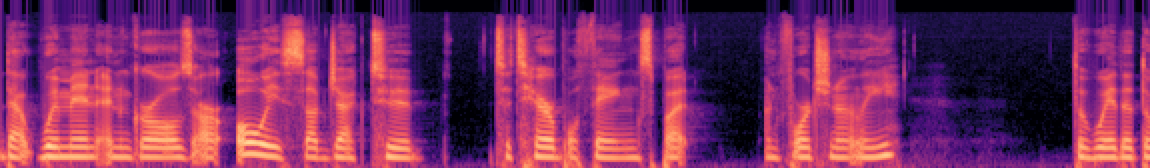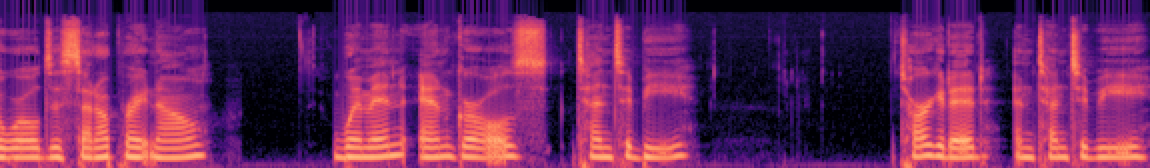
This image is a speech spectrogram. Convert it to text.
that women and girls are always subject to to terrible things, but unfortunately, the way that the world is set up right now, women and girls tend to be targeted and tend to be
